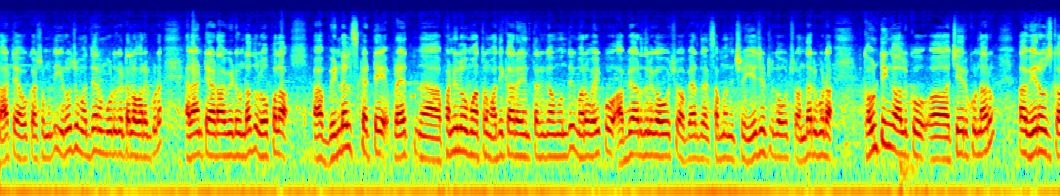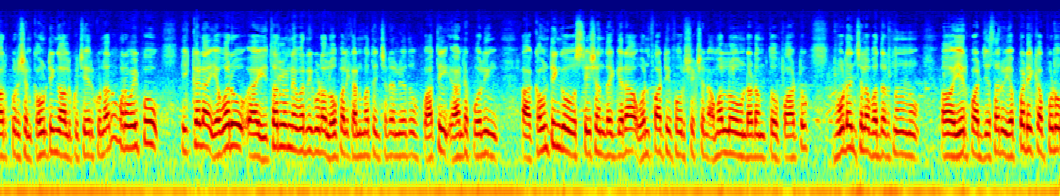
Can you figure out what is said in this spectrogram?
దాటే అవకాశం ఉంది. ఈరోజు మధ్యాహ్నం మూడు గంటల వరకు కూడా ఎలాంటి అడావిడి ఉండదు. లోపల బిండల్స్ కట్టే ప్రయత్న పనిలో మాత్రం అధికార యంత్రంగా ఉంది. మరోవైపు అభ్యర్థులు కావచ్చు అభ్యర్థులకు సంబంధించిన ఏజెంట్లు కావచ్చు అందరూ కూడా కౌంటింగ్ హాల్కు చేరుకున్నారు. వేర్ హౌస్ కార్పొరేషన్ కౌంటింగ్ హాల్కు చేరుకున్నారు. మరోవైపు ఇక్కడ ఎవరు ఇతరులను ఎవరిని కూడా లోపలికి అనుమతించడం లేదు. ప్రతి అంటే పోలింగ్ కౌంటింగ్ స్టేషన్ దగ్గర వన్ ఫార్టీ ఫోర్ సెక్షన్ అమల్లో ఉండడంతో పాటు మూడంచెల భద్రతను ఏర్పాటు చేశారు. ఎప్పటికప్పుడు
